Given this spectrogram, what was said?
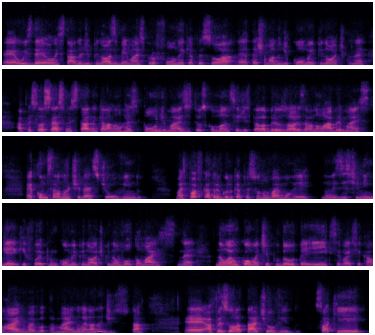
É, o SDAY é um estado de hipnose bem mais profundo, em que a pessoa é até chamado de coma hipnótico, né? A pessoa acessa um estado em que ela não responde mais os teus comandos, você diz para ela abrir os olhos, ela não abre mais. É como se ela não estivesse te ouvindo. Mas pode ficar tranquilo que a pessoa não vai morrer. Não existe ninguém que foi para um coma hipnótico e não voltou mais, né? Não é um coma tipo da UTI, que você vai ficar lá e não vai voltar mais, não é nada disso, tá? É, a pessoa ela tá te ouvindo, só que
